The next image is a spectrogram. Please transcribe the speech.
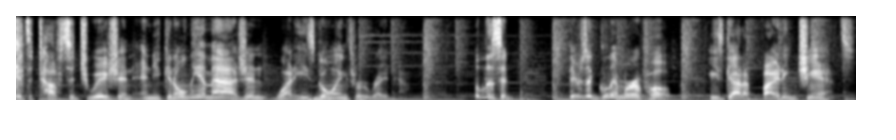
It's a tough situation, and you can only imagine what he's going through right now. But listen, there's a glimmer of hope. He's got a fighting chance.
